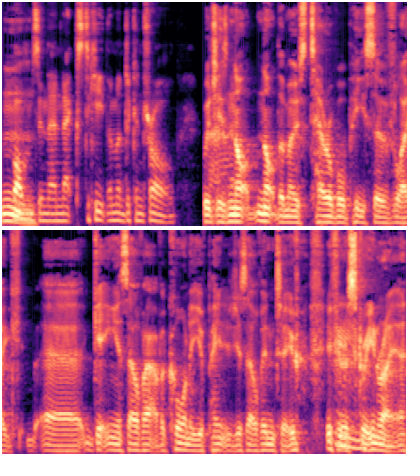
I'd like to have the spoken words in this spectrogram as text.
Mm. bombs in their necks to keep them under control. which is not not the most terrible piece of like uh, getting yourself out of a corner you've painted yourself into if you're a screenwriter.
